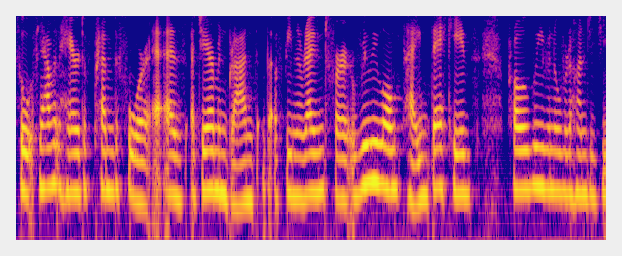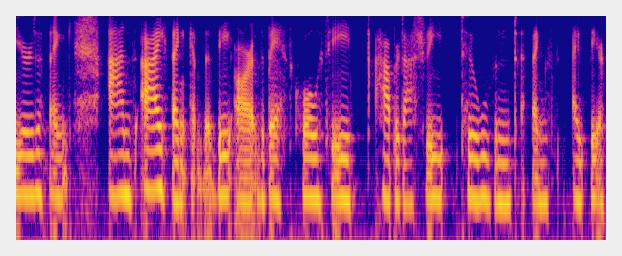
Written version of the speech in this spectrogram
So if you haven't heard of Prym before, it is a German brand that have been around for a really long time, decades, probably even over 100 years, I think. And I think that they are the best quality haberdashery tools and things out there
